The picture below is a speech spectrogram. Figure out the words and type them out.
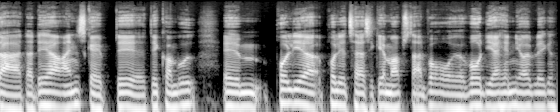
da, da det her regnskab det, det kom ud. Øh, prøv, lige at, prøv lige at tage os igennem opstart, hvor, øh, hvor de er henne i øjeblikket.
